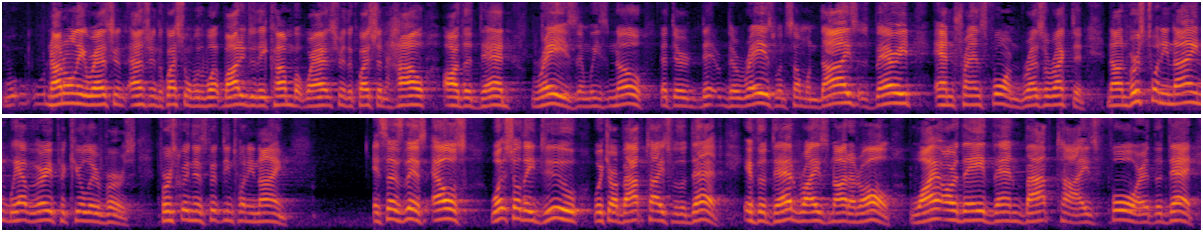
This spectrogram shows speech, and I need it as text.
not only are we answering, answering the question, with what body do they come, but we're answering the question, how are the dead raised? And we know that they're, they're raised when someone dies, is buried, and transformed, resurrected. Now, in verse 29, we have a very peculiar verse. 1 Corinthians 15 29. It says this, else what shall they do which are baptized for the dead? If the dead rise not at all, why are they then baptized for the dead?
